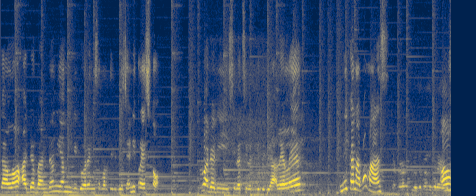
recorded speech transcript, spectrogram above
kalau ada bandeng yang digoreng seperti ini. Biasanya di presto. Itu ada di silet-silet gitu juga. Lele. Ini ikan apa mas? Oh,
